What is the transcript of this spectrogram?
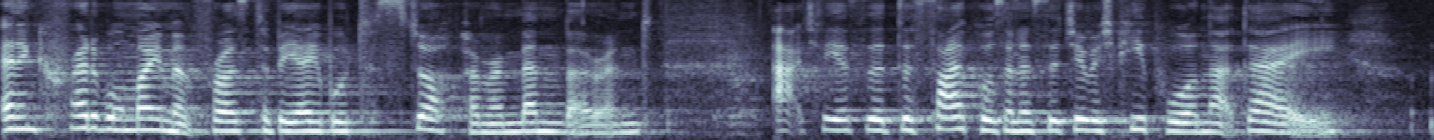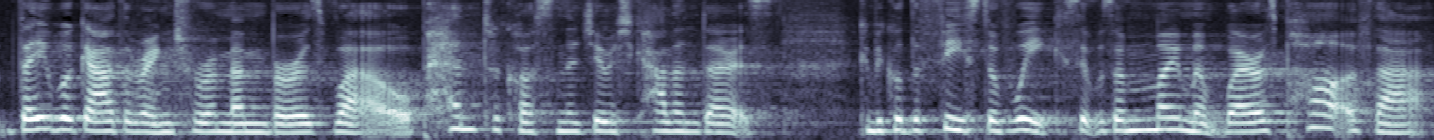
an incredible moment for us to be able to stop and remember. And actually, as the disciples and as the Jewish people on that day, they were gathering to remember as well. Pentecost in the Jewish calendar, it's can be called the Feast of Weeks. It was a moment where, as part of that,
